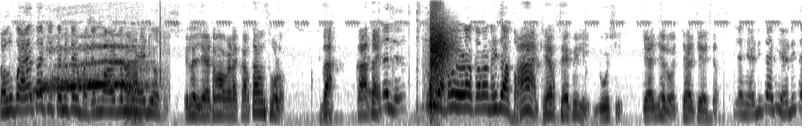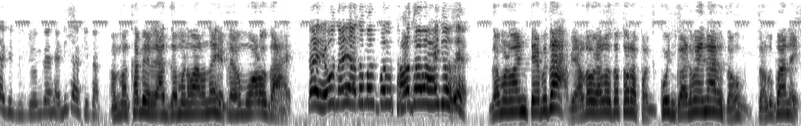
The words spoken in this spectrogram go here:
ચાલુ પા આયા તા કે તમે ત્યાં ભજનમાં આવે એટલે મને હેડ્યો એટલે લેટવા વેડા કરતા હોય થોડો. જા કાતા એટલે લેટો વેળા કરવા નહીં જાતો. હા ઘેર છે પેલી ડોશી. કેજે રોજ છે છે. એટલે હેડી જાકી હેડી જાકી તું જોઈને કે હેડી જાકી તાર. મને ખબર આ આજ જમણવાનો નહીં એટલે હું મોડો જાય એટલે એવું નહીં આ તો મને પેલો થવા આવી હાજ્યો છે. જમણવાની ટેમ હતા વેલો વેલો જતો રહે પગ કોઈ ગણવાય ના રે જવું ચલુપા નહીં.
